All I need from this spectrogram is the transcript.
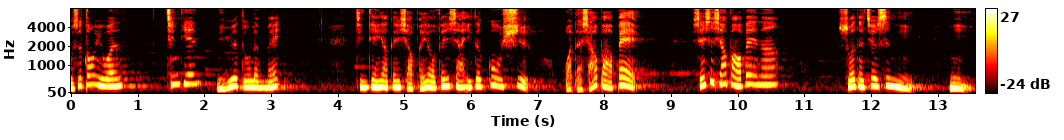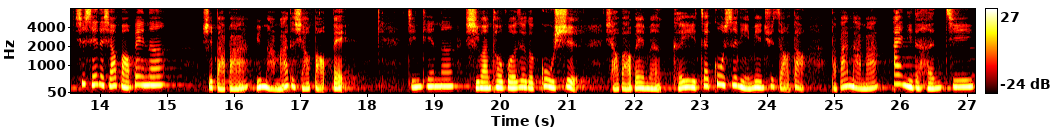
我是东予文。今天你阅读了没？今天要跟小朋友分享一个故事。我的小宝贝，谁是小宝贝呢？说的就是你。你是谁的小宝贝呢？是爸爸与妈妈的小宝贝。今天呢，希望透过这个故事，小宝贝们可以在故事里面去找到爸爸妈妈爱你的痕迹。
